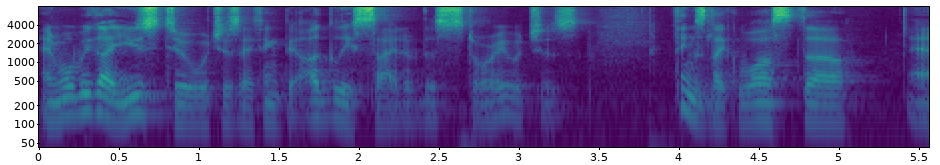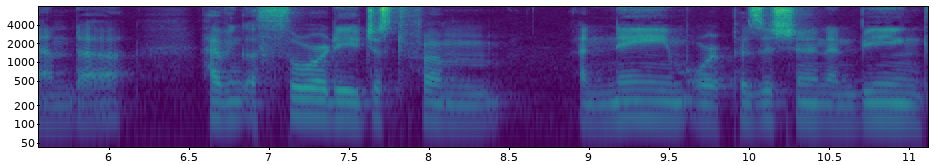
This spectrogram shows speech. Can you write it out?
and what we got used to, which is, I think, the ugly side of this story, which is things like wasta and uh, having authority just from a name or a position and being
